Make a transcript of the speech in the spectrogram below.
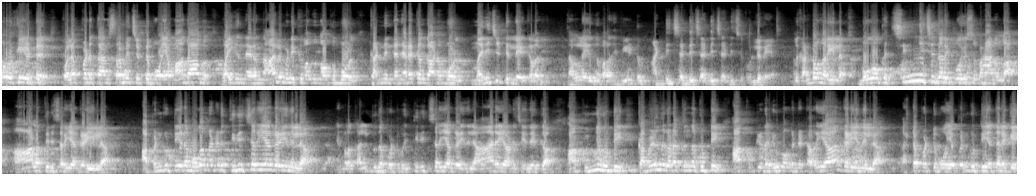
മുറുക്കിയിട്ട് കൊലപ്പെടുത്താൻ ശ്രമിച്ചിട്ട് പോയ മാതാവ് വൈകുന്നേരം നാലു മണിക്ക് വന്ന് നോക്കുമ്പോൾ കണ്ണിന്റെ ഞരക്കം കാണുമ്പോൾ മരിച്ചിട്ടില്ലേ കളവി? തള്ള എന്ന് പറഞ്ഞ് വീണ്ടും അടിച്ചടിച്ച് അടിച്ചടിച്ച് കൊല്ലുകയാണ്. നിങ്ങൾ കണ്ടോന്നറിയില്ല. മുഖമൊക്കെ ചിന്നിച്ച് തെറിപ്പോയി സുബാനുള്ള ആളെ തിരിച്ചറിയാൻ കഴിയില്ല. ആ പെൺകുട്ടിയുടെ മുഖം കണ്ടിട്ട് തിരിച്ചറിയാൻ കഴിയുന്നില്ല. ഞങ്ങൾക്ക് അത്ഭുതപ്പെട്ടു പോയി. തിരിച്ചറിയാൻ കഴിയുന്നില്ല ആരെയാണ് ചെയ്തേക്കുക. ആ കുഞ്ഞുകുട്ടി കമിഴ്ന്നു കിടക്കുന്ന കുട്ടി ആ കുട്ടിയുടെ രൂപം കണ്ടിട്ട് അറിയാൻ കഴിയുന്നില്ല. നഷ്ടപ്പെട്ടു പോയ പെൺകുട്ടിയെ തിരക്കി.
